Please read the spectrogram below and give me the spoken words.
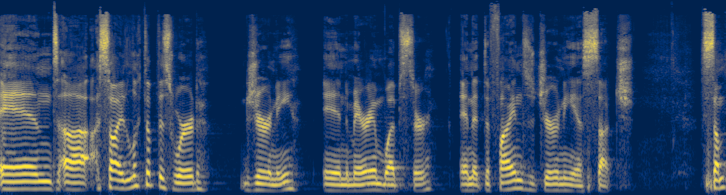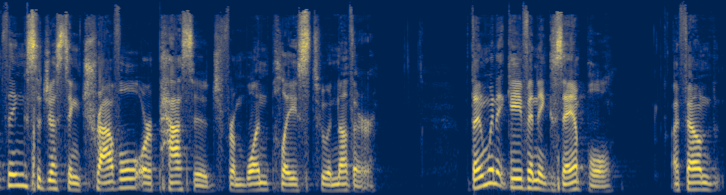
and uh, so I looked up this word journey in Merriam-Webster, and it defines journey as such something suggesting travel or passage from one place to another. But then, when it gave an example, I found,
